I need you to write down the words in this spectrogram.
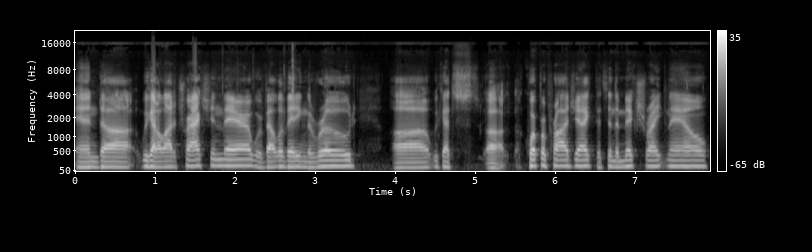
and uh, we got a lot of traction there. We're elevating the road. Uh, we got uh, a corporate project that's in the mix right now.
